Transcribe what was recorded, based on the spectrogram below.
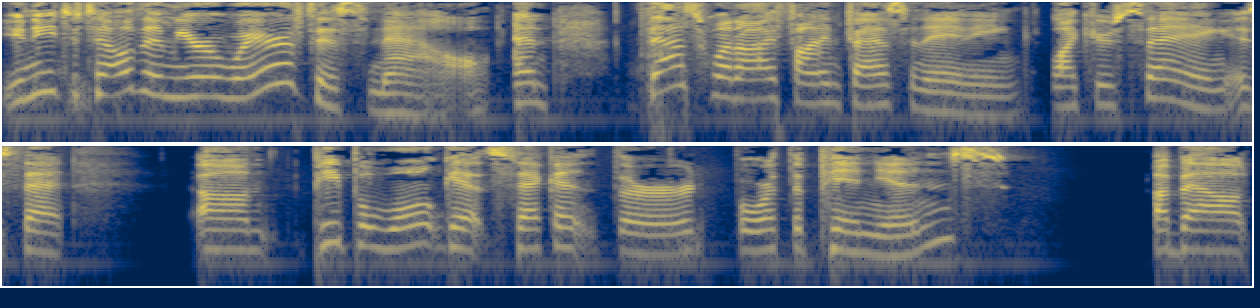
you need to tell them you're aware of this now. And that's what I find fascinating. Like you're saying, is that um, people won't get second, third, fourth opinions about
